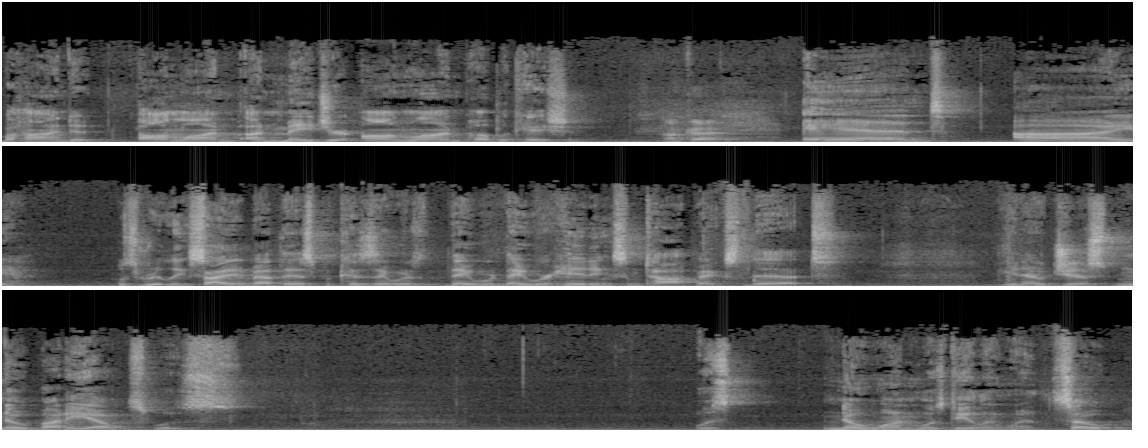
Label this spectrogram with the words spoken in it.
behind it, online, a major online publication. okay, and I was really excited about this because they was they were they were hitting some topics that you know, just nobody else was was no one was dealing with. So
